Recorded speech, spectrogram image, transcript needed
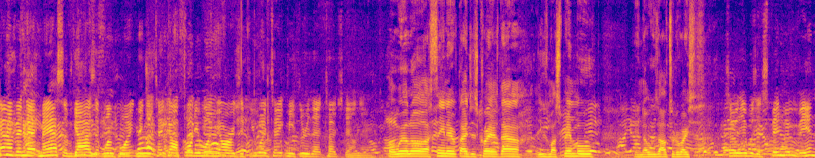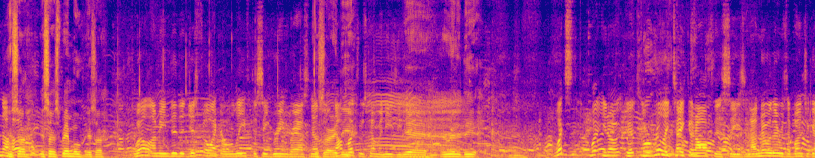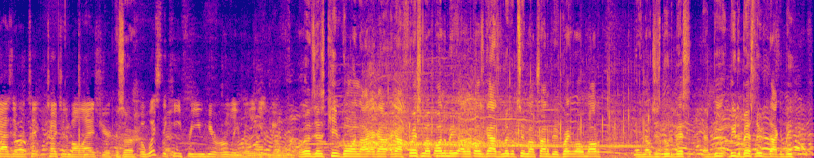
kind of in that mass of guys at one point, and then you take off 41 yards. If you would take me through that touchdown there. Oh, well, uh, I seen everything just crash down. I used my spin move. You know, we was out to the races. So it was a spin move in the Yes, sir. huddle? Yes, sir. Spin move. Yes, sir. Well, I mean, did it just feel like a relief to see green grass? Nothing, Yes, sir, it not did. much was coming easy. Yeah, it really did. What's what you know? You're really taking off this season. I know there was a bunch of guys that were t- touching the ball last year. Yes, sir. But what's the key for you here early, really getting going? Well, just keep going. I, I got I got freshmen up under me. I want those guys to look up to me. I'm trying to be a great role model. You know, just do the best and be, be the best leader that I can be.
